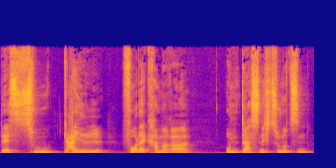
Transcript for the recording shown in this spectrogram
der ist zu geil vor der Kamera, um das nicht zu nutzen.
